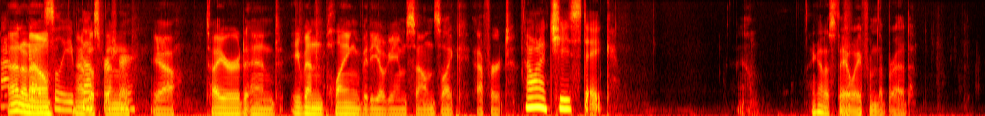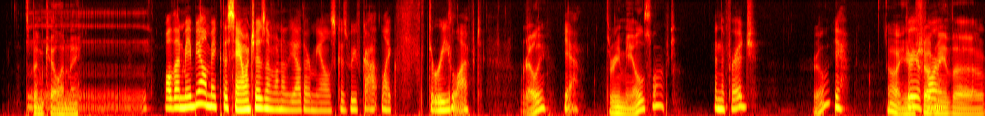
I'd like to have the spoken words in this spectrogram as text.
Not I don't go to know. Sleep. I've that's just for been sure. yeah, tired and even playing video games sounds like effort. I want a cheesesteak. I gotta stay away from the bread. It's been killing me. Well, then maybe I'll make the sandwiches and one of the other meals because we've got like three left. Really? Yeah, Three meals left? in the fridge. Really? Yeah. Oh, you Three showed me the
